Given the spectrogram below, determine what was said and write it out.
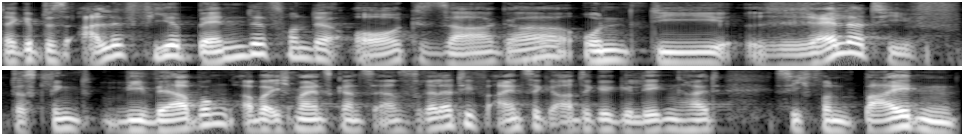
Da gibt es alle vier Bände von der Org-Saga und die relativ, das klingt wie Werbung, aber ich meine es ganz ernst, relativ einzigartige Gelegenheit, sich von beiden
